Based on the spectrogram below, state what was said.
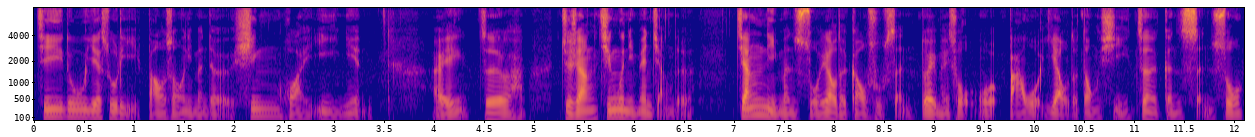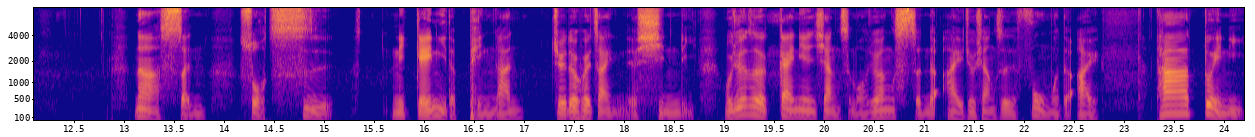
基督耶稣里保守你们的心怀意念。哎，这就像经文里面讲的，将你们所要的告诉神。对，没错，我把我要的东西真的跟神说。那神所赐你给你的平安。绝对会在你的心里。我觉得这个概念像什么？我觉得神的爱就像是父母的爱，他对你，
